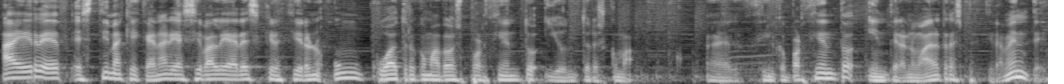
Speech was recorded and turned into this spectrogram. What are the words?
ARF estima que Canarias y Baleares crecieron un 4,2% y un 3,5% interanual respectivamente.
